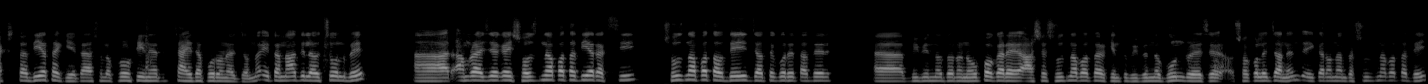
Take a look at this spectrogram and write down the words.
এক্সট্রা দিয়ে থাকি, এটা আসলে প্রোটিনের চাহিদা পূরণের জন্য। এটা না দিলেও চলবে। আর আমরা এই জায়গায় সজনা পাতা দিয়ে রাখছি। সজনা পাতাও দেই যাতে করে তাদের বিভিন্ন ধরনের উপকারে আসে। সজনা পাতার কিন্তু বিভিন্ন গুণ রয়েছে, সকলে জানেন যে এই কারণে আমরা সজনা পাতা দেই।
